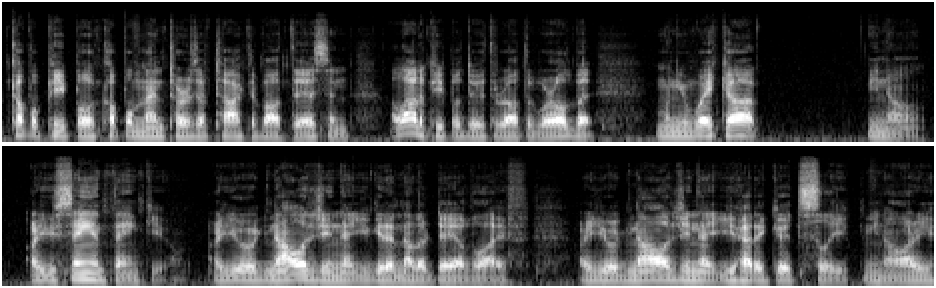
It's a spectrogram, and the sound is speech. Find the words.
A couple people, a couple mentors have talked about this, and a lot of people do throughout the world. But when you wake up, you know, are you saying thank you? Are you acknowledging that you get another day of life? Are you acknowledging that you had a good sleep? You know, are you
